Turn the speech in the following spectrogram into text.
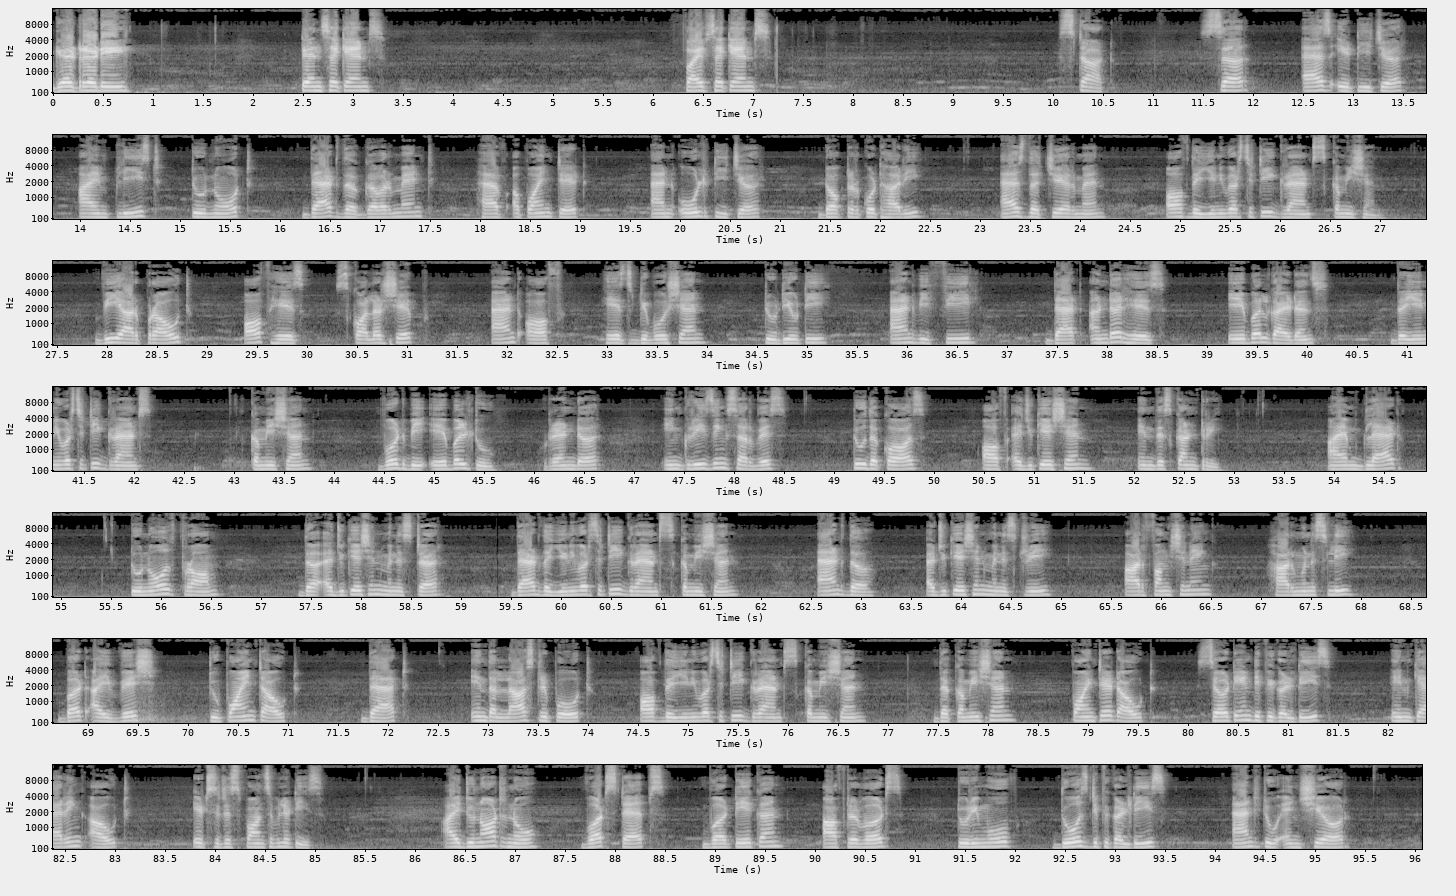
Get ready. 10 seconds. 5 seconds. Start. Sir, as a teacher, I am pleased to note that the government have appointed an old teacher, Dr. Kothari, as the chairman of the University Grants Commission. We are proud of his scholarship and of his devotion to duty, and we feel that under his able guidance, the University Grants Commission would be able to render increasing service to the cause of education in this country. I am glad to know from the Education Minister that the University Grants Commission and the Education Ministry are functioning harmoniously, but I wish to point out that in the last report of the University Grants Commission, the Commission pointed out certain difficulties in carrying out its responsibilities. I do not know what steps were taken afterwards to remove those difficulties and to ensure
